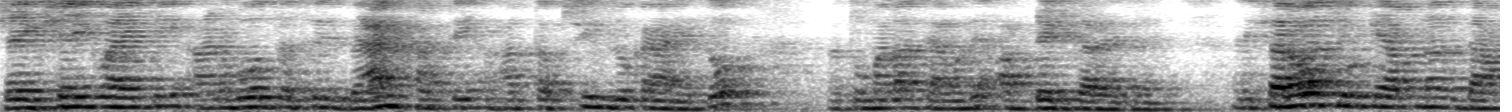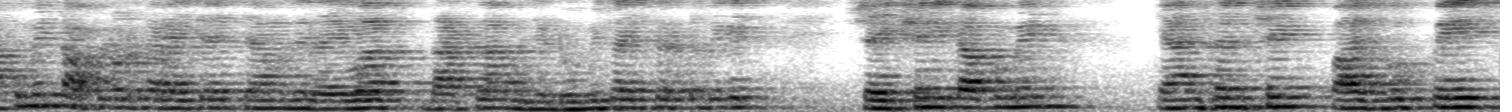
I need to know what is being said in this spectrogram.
शैक्षणिक माहिती अनुभव तसेच बँक खाते हा तपशील जो काय आहे तो तुम्हाला त्यामध्ये अपडेट करायचा आहे. आणि सर्वात शेवटी आपणास डॉक्युमेंट अपलोड करायचे आहेत. त्यामध्ये रहिवास दाखला म्हणजे डोमिसाईल सर्टिफिकेट शैक्षणिक document cancel cheque passbook page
